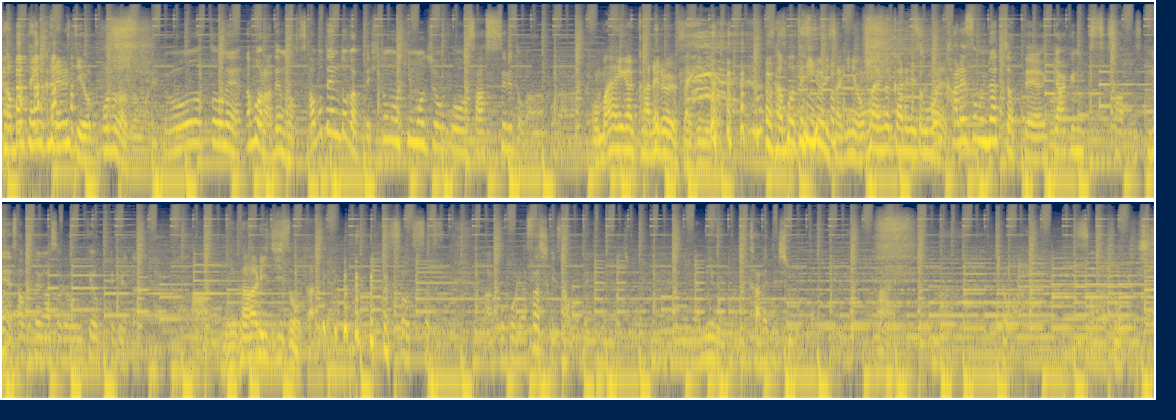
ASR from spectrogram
サボテンくれるってよっぽどだと思うよ相当ねほらでもサボテンとかって人の気持ちをこう察するとかほらお前が枯れろよ先に。サボテンより先にお前が枯れてしまう枯れそうになっちゃって逆にさ、ね、サボテンがそれを請け負ってくれたみたいあ身代わり地蔵かみたいななそうそうそう、まあ、ここ優しきサボテン君たちも、ね、みんな見事に枯れてしまったっていまあ、今日はそんなトークでした。ね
